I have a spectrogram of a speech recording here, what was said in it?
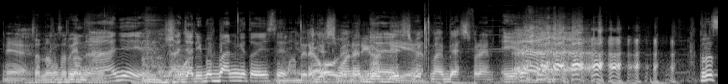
Iya. Senang-senang ngeband ya. aja ya, nggak jadi beban gitu istilahnya. I just wanna do this ya. with my best friend. Iya. Terus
